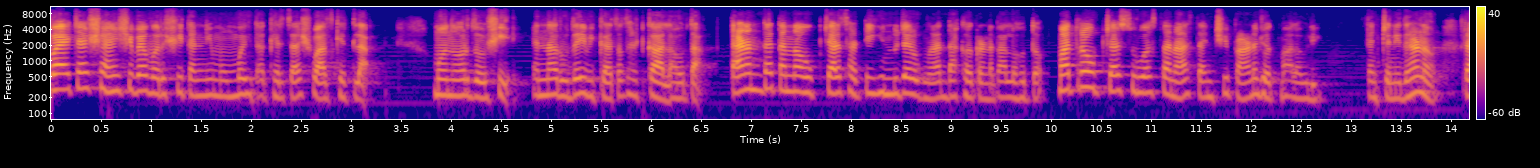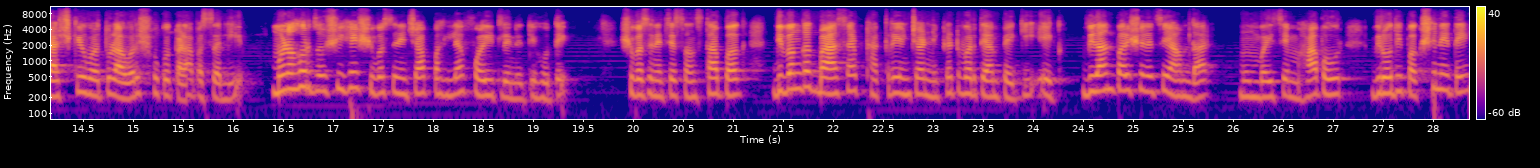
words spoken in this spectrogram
वयाच्या शहाऐंशीव्या वर्षी त्यांनी मुंबईत अखेरचा श्वास घेतला. मनोहर जोशी यांना हृदयविकाराचा झटका आला होता. त्यानंतर त्यांना उपचारासाठी हिंदुजा रुग्णालयात दाखल करण्यात आलं होतं. मात्र उपचार सुरू असतानाच त्यांची प्राणज्योत मालवली. त्यांच्या निधनानं राजकीय वर्तुळावर शोककळा पसरली मनोहर जोशी हे शिवसेनेच्या पहिल्या फळीतले नेते होते. शिवसेनेचे संस्थापक दिवंगत बाळासाहेब ठाकरे यांच्या निकटवर्त्यांपैकी एक विधान परिषदेचे आमदार मुंबईचे महापौर विरोधी पक्षनेते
